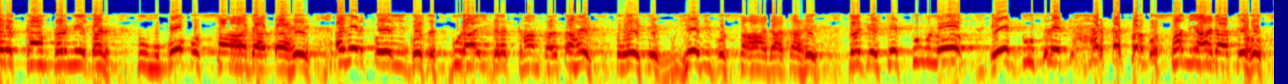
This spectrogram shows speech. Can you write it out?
غلط کام کرنے پر تم کو غصہ آ جاتا ہے۔ اگر کوئی برائی، غلط کام کرتا ہے، تو ویسے مجھے بھی غصہ آ جاتا ہے۔ تو جیسے تم لوگ ایک دوسرے کی حرکت پر غصہ میں آ جاتے ہو،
